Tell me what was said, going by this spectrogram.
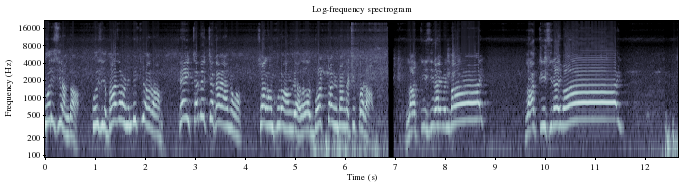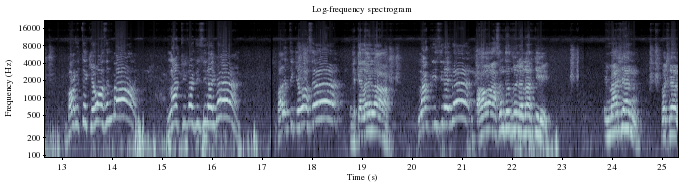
করেছি রাঙ্গা করেছি বাজার আমি বিক্রি করাম এই তবে খাই আনো। চলাম পুরো আনলে গড়টা আমি বাঙ্গা ঠিক করাম। লাকড়ি সিরাইবেন ভাই। লাকড়ি সিরাই ভাই? বাড়িতে কেউ আছেন ভাই? লাকড়ি টাকড়ি সিরাইবেন বাড়িতে কেউ আছে খেলাইলা লাকড়ি চিরাইবেন হ্যাঁ আসেন তো দুই আর কি। এই মা আসেন বসেন।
